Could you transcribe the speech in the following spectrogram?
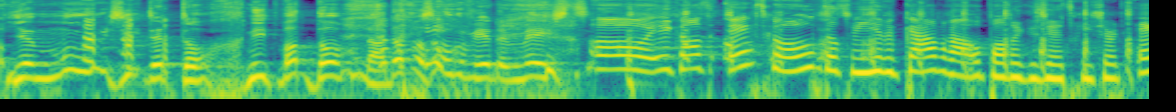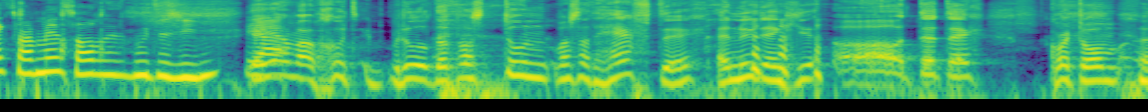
Je moe ziet er toch niet wat dom. Nou, dat was ongeveer de meest... Oh, ik had echt gehoopt dat we hier een camera op hadden gezet, Richard. Echt waar mensen hadden dit moeten zien. Ja, ja, maar goed. Ik bedoel, dat was toen was dat heftig. En nu denk je, oh, tuttig. Kortom, eh,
